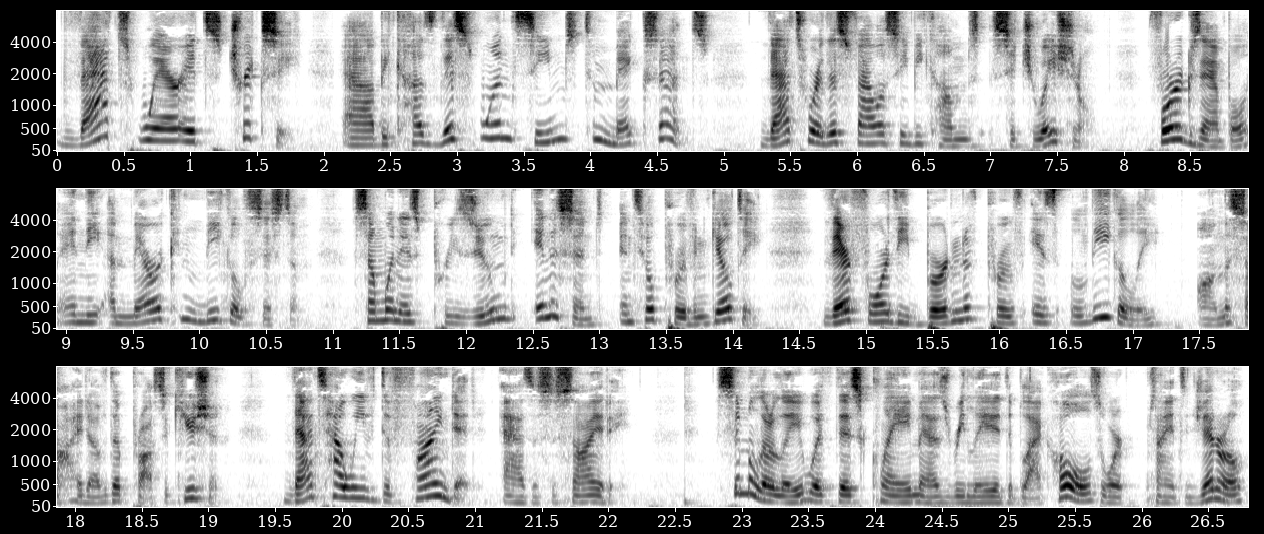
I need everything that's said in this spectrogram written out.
That's where it's tricksy, uh, because this one seems to make sense. That's where this fallacy becomes situational. For example, in the American legal system, someone is presumed innocent until proven guilty. Therefore, the burden of proof is legally on the side of the prosecution. That's how we've defined it as a society. Similarly, with this claim as related to black holes, or science in general,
